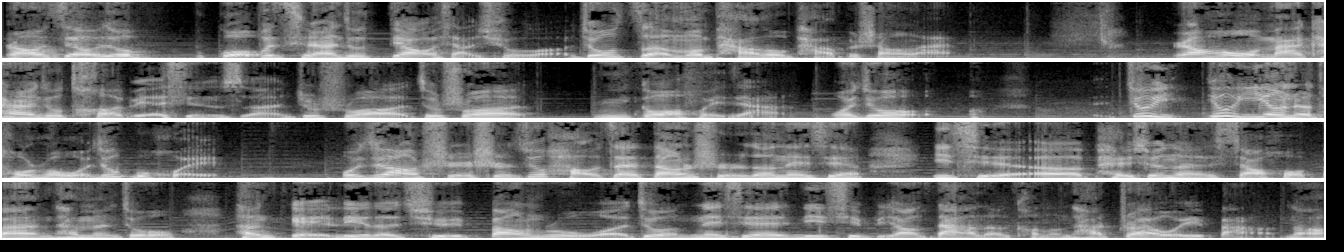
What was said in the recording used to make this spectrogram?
然后结果就果不其然就掉下去了，就怎么爬都爬不上来。然后我妈看着就特别心酸，就说就说你跟我回家，我就。就又硬着头说，我就不回，我就要试一试。就好在当时的那些一起呃培训的小伙伴，他们就很给力的去帮助我。就那些力气比较大的，可能他拽我一把，那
